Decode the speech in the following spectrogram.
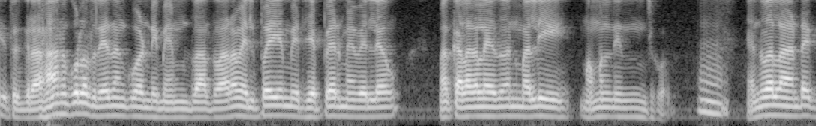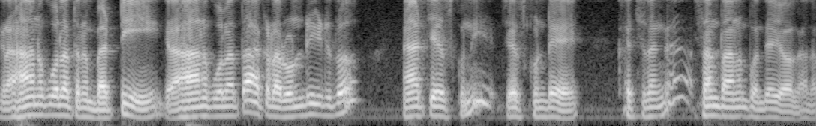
ఇటు గ్రహానుకూలత లేదనుకోండి మేము దాని ద్వారా వెళ్ళిపోయి మీరు చెప్పారు మేము వెళ్ళాం మాకు కలగలేదు అని మళ్ళీ మమ్మల్ని నిందించుకోండి ఉమ్. ఎందువల్ల అంటే గ్రహానుకూలతను బట్టి గ్రహానుకూలత అక్కడ రెండింటితో మ్యాచ్ చేసుకుని చేసుకుంటే ఖచ్చితంగా సంతానం పొందే యోగాలు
